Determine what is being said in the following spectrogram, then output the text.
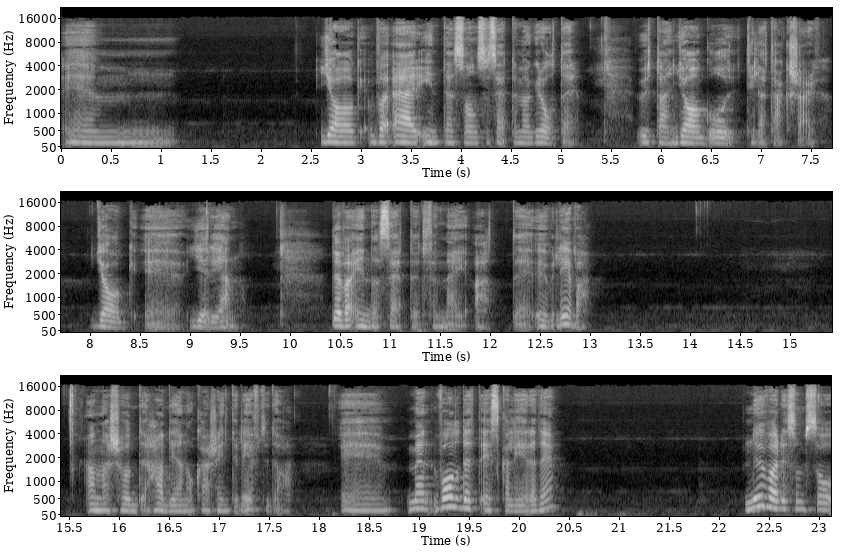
Ehm, jag är inte en sån som sätter mig och gråter. Utan jag går till attack själv. Jag eh, ger igen. Det var enda sättet för mig att eh, överleva. Annars hade jag nog kanske inte levt idag. Eh, men våldet eskalerade. Nu var det som så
